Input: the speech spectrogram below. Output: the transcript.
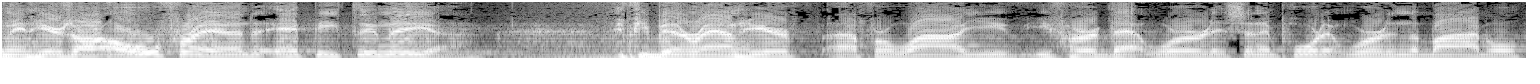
And here's our old friend, epithumia. If you've been around here uh, for a while, you've, you've heard that word. It's an important word in the Bible.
